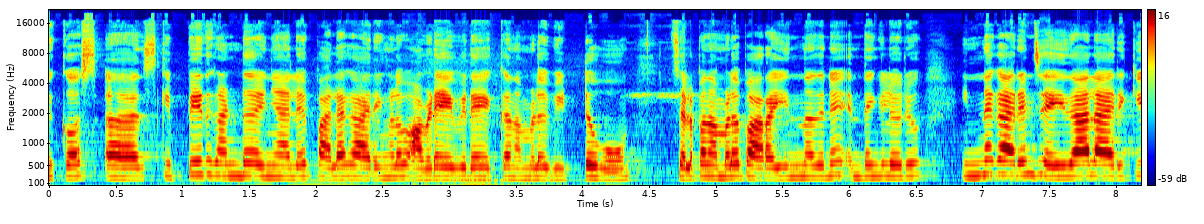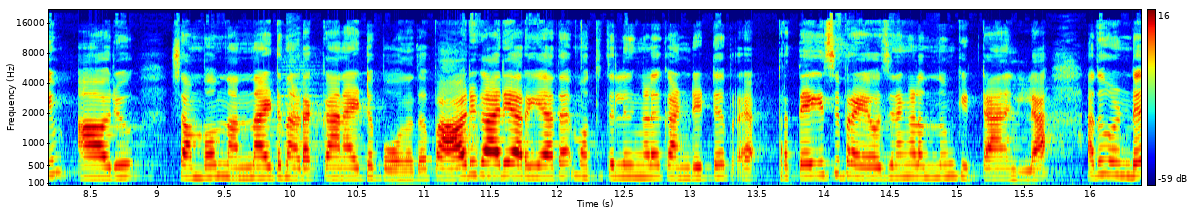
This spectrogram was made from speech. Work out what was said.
ബിക്കോസ് സ്കിപ്പ് ചെയ്ത് കണ്ടു കഴിഞ്ഞാൽ പല കാര്യങ്ങളും അവിടെ ഇവിടെയൊക്കെ നമ്മൾ വിട്ടുപോകും ചിലപ്പോൾ നമ്മൾ പറയുന്നതിന് എന്തെങ്കിലും ഒരു ഇന്ന കാര്യം ചെയ്താലായിരിക്കും ആ ഒരു സംഭവം നന്നായിട്ട് നടക്കാനായിട്ട് പോകുന്നത്. അപ്പോൾ ആ ഒരു കാര്യം അറിയാതെ മൊത്തത്തിൽ നിങ്ങൾ കണ്ടിട്ട് പ്രത്യേകിച്ച് പ്രയോജനങ്ങളൊന്നും കിട്ടാനില്ല. അതുകൊണ്ട്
